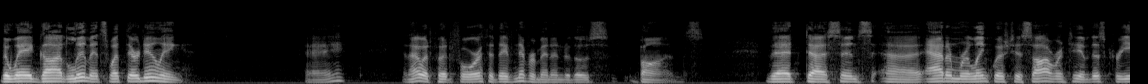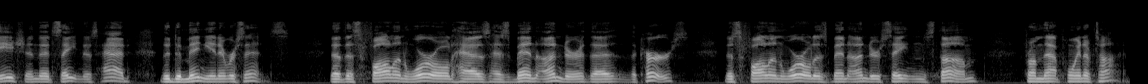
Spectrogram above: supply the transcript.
the way God limits what they're doing. Okay? And I would put forth that they've never been under those bonds that uh, since uh, Adam relinquished his sovereignty of this creation, that Satan has had the dominion ever since. That this fallen world has, has been under the, the curse. This fallen world has been under Satan's thumb from that point of time.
